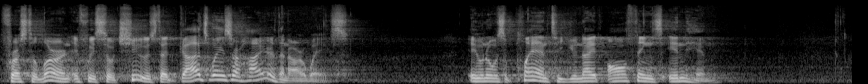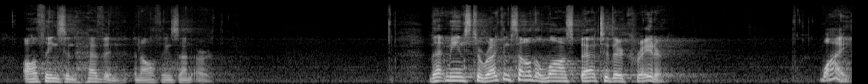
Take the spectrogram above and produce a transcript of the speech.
for us to learn, if we so choose, that God's ways are higher than our ways. And it was a plan to unite all things in him all things in heaven and all things on earth. That means to reconcile the lost back to their Creator. Why?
